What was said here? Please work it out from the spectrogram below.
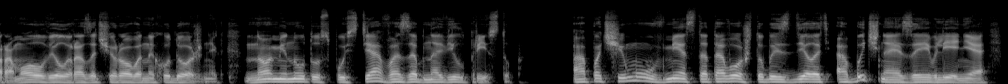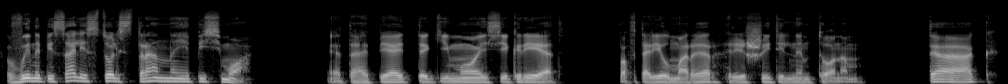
промолвил разочарованный художник, но минуту спустя возобновил приступ. «А почему вместо того, чтобы сделать обычное заявление, вы написали столь странное письмо?» «Это опять-таки мой секрет», — повторил Марер решительным тоном. «Так»,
